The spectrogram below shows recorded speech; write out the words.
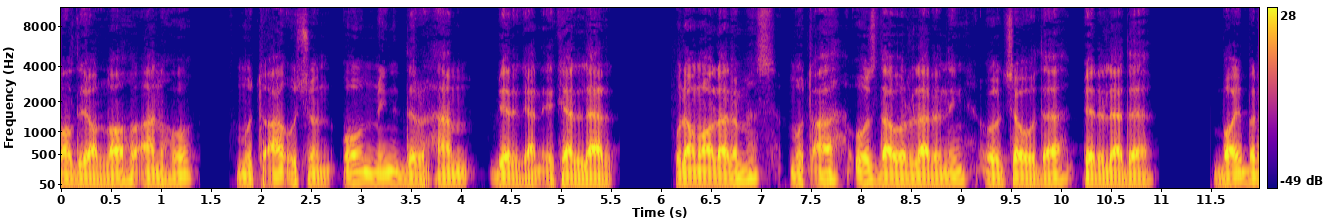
roziyallohu anhu muta uchun o'n ming dirham bergan ekanlar. Ulamolarimiz muta o'z davrlarining o'lchovida beriladi. Boy bir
